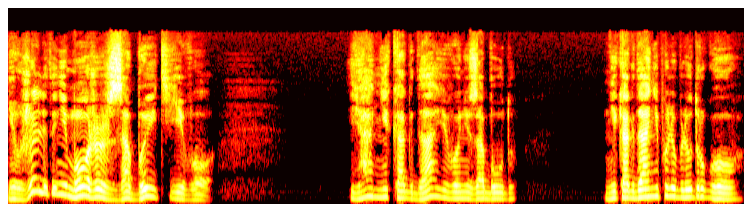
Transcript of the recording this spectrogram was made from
Неужели ты не можешь забыть его? Я никогда его не забуду, никогда не полюблю другого.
